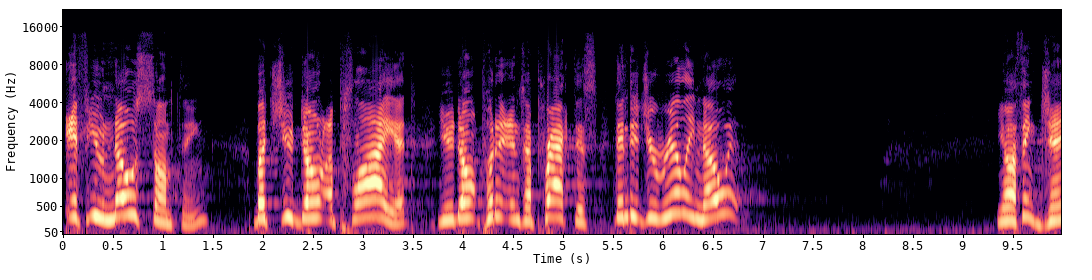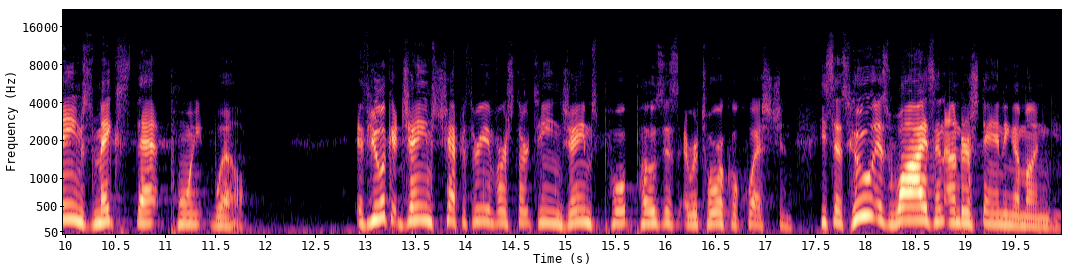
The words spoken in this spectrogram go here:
If you know something, but you don't apply it, you don't put it into practice, then did you really know it? You know, I think James makes that point well. If you look at James chapter 3 and verse 13, James po- poses a rhetorical question. He says, Who is wise and understanding among you?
